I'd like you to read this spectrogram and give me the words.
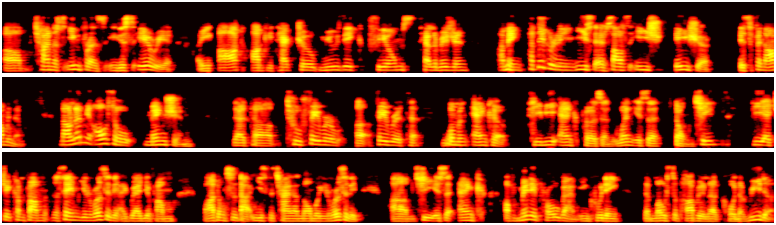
Um, China's influence in this area in art, architecture, music, films, television, I mean, particularly in East and South Asia, it's phenomenal. Now, let me also mention that uh, two favorite uh, favorite woman anchor, TV anchor person. One is uh, Dong Qing. He actually come from the same university I graduated from, Huadong Shida East China Normal University. Um, she is an anchor of many programs, including the most popular called Reader,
